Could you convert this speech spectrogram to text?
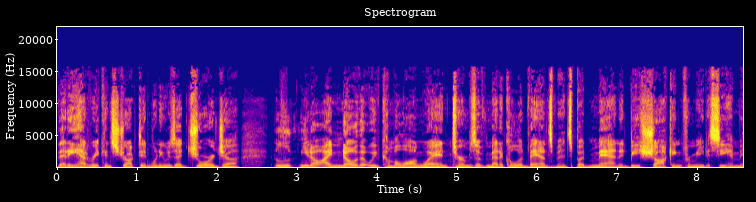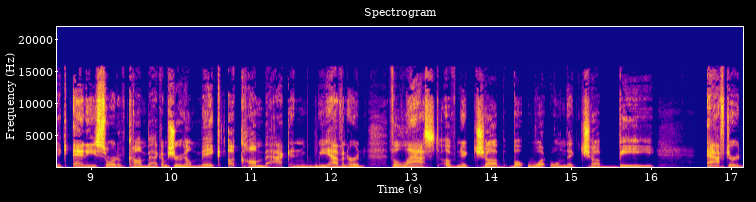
that he had reconstructed when he was at Georgia, you know, I know that we've come a long way in terms of medical advancements, but man, it'd be shocking for me to see him make any sort of comeback. I'm sure he'll make a comeback, and we haven't heard the last of Nick Chubb, but what will Nick Chubb be after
